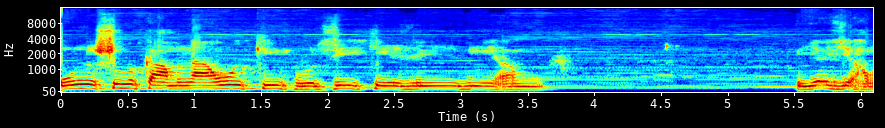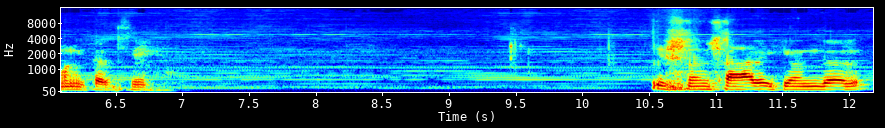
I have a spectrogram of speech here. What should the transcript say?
उन शुभ कामनाओं की पूर्ति के लिए भी हम यज्ञ हवन करते हैं। इस संसार के अंदर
